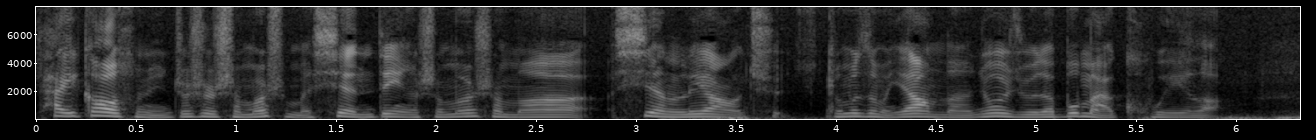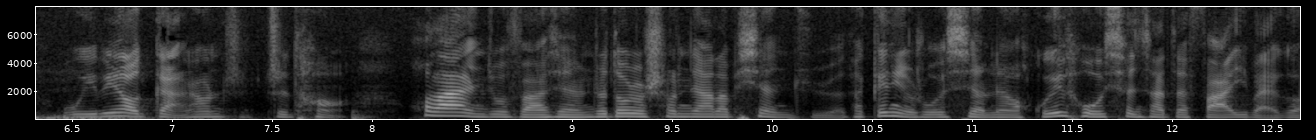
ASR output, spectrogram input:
他一告诉你这是什么什么限定，什么什么限量，去怎么怎么样的，你就会觉得不买亏了，我一定要赶上这这趟。后来你就发现这都是商家的骗局，他跟你说限量，回头线下再发一百个，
